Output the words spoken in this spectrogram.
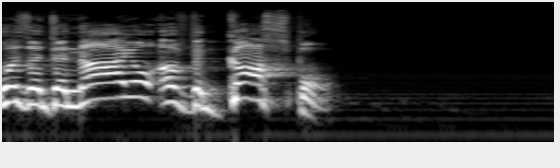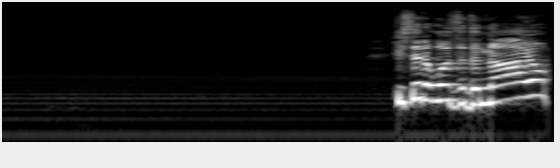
was a denial of the gospel. He said it was a denial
